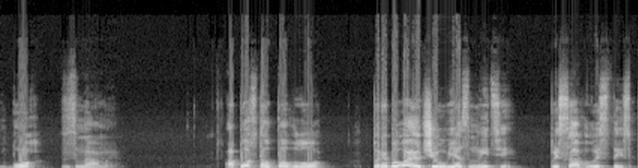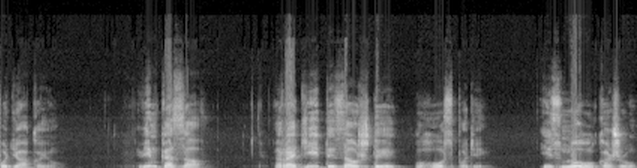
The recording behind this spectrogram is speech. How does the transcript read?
Бог з нами. Апостол Павло, перебуваючи у в'язниці, писав листи з подякою. Він казав Радійте завжди в Господі. І знову кажу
